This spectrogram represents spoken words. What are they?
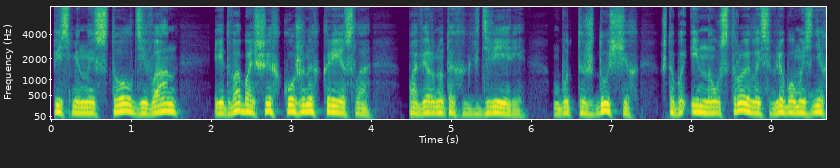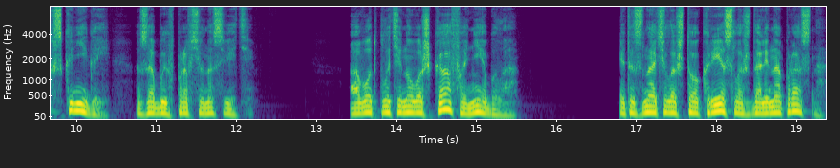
письменный стол, диван и два больших кожаных кресла, повернутых к двери, будто ждущих, чтобы Инна устроилась в любом из них с книгой, забыв про все на свете. А вот платяного шкафа не было. Это значило, что кресла ждали напрасно.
